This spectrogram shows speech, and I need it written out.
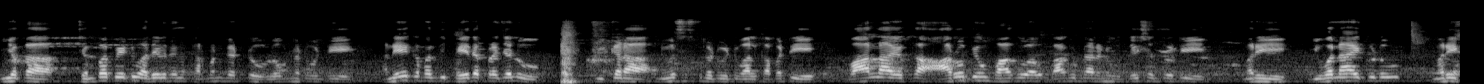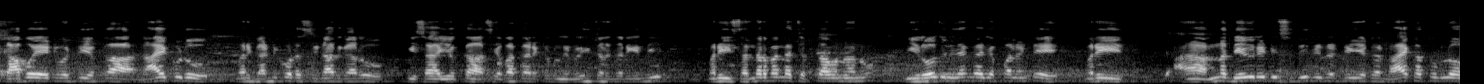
ఈ యొక్క చెంపపేటు అదేవిధంగా కర్మన్గట్టులో ఉన్నటువంటి అనేక మంది పేద ప్రజలు ఇక్కడ నివసిస్తున్నటువంటి వాళ్ళు కాబట్టి వాళ్ళ యొక్క ఆరోగ్యం బాగు బాగుండాలనే ఉద్దేశంతో మరి యువ నాయకుడు మరి కాబోయేటువంటి యొక్క నాయకుడు మరి గండికోట శ్రీనాథ్ గారు ఈ స- యొక్క సేవా కార్యక్రమం నిర్వహించడం జరిగింది. మరి ఈ సందర్భంగా చెప్తా ఉన్నాను. ఈ రోజు నిజంగా చెప్పాలంటే మరి అన్న దేవిరెడ్డి సుధీర్ రెడ్డి యొక్క నాయకత్వంలో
